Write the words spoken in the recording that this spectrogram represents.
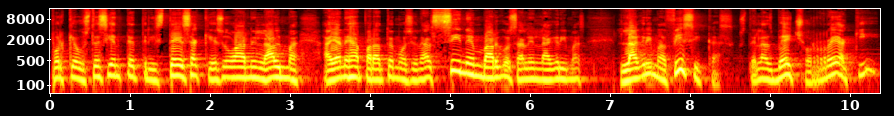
porque usted siente tristeza, que eso va en el alma, allá en ese aparato emocional, sin embargo salen lágrimas, lágrimas físicas, usted las ve, chorrea aquí,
